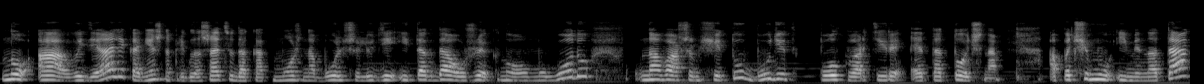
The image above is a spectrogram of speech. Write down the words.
Ну а в идеале, конечно, приглашать сюда как можно больше людей. И тогда уже к Новому году на вашем счету будет пол квартиры это точно. А почему именно так?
